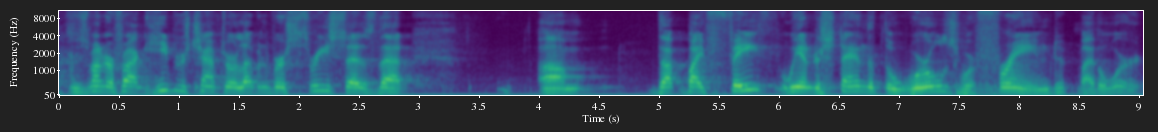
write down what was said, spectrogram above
matter す。 as a matter of fact, Hebrews chapter 11, verse 3 says that, um, that by faith we understand that the worlds were framed by the word.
